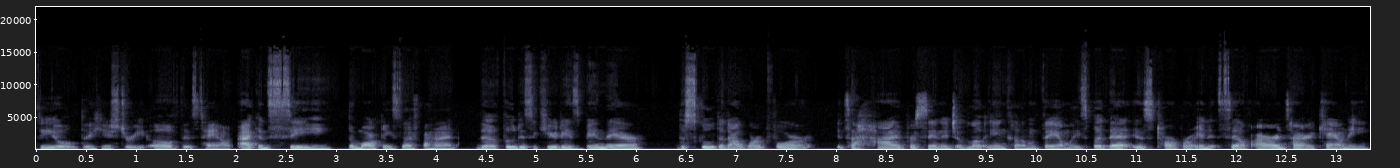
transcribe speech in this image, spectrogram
feel the history of this town. I can see the markings left behind. The food insecurity has been there. The school that I work for, it's a high percentage of low income families, but that is Tarboro in itself. Our entire county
